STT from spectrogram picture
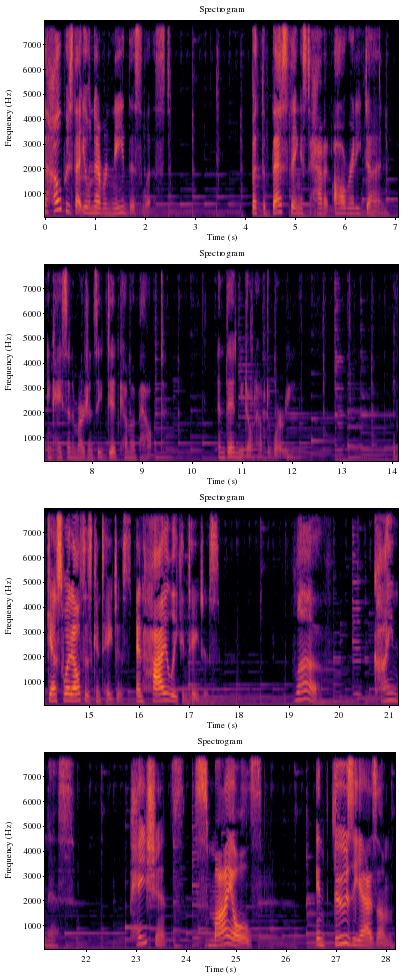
The hope is that you'll never need this list. But the best thing is to have it already done in case an emergency did come about. And then you don't have to worry. Guess what else is contagious and highly contagious? Love, kindness, patience, smiles, enthusiasm,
